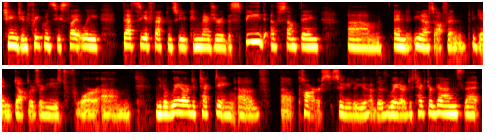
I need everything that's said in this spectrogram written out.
change in frequency slightly. That's the effect, and so you can measure the speed of something. Um, and you know, it's often again Dopplers are used for um, you know radar detecting of uh, cars. So you know you have those radar detector guns that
